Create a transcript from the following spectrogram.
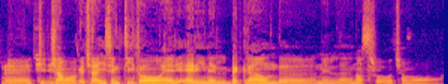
eh, ci, diciamo che ci hai sentito, eri, eri nel background eh, nel nostro diciamo,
